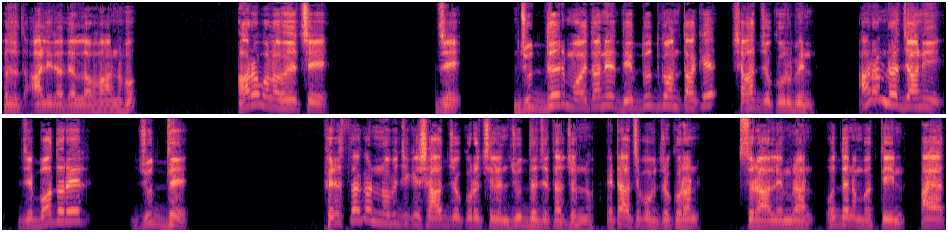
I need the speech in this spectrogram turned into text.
হজরত আলী রাদাল্লাহ আনহ। আরও বলা হয়েছে যে যুদ্ধের ময়দানে দেবদূতগণ তাকে সাহায্য করবেন। আর আমরা জানি যে বদরের যুদ্ধে ফেরেস্তাগণ নবীজিকে সাহায্য করেছিলেন যুদ্ধে জেতার জন্য। এটা আছে পবিত্র কোরআন, সুরা আল ইমরান, অধ্যায় নম্বর তিন, আয়াত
